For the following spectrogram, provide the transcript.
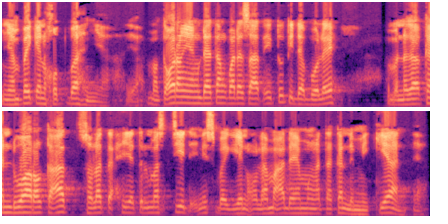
menyampaikan khutbahnya ya. Maka orang yang datang pada saat itu tidak boleh menegakkan dua rakaat salat tahiyatul masjid. Ini sebagian ulama ada yang mengatakan demikian ya.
